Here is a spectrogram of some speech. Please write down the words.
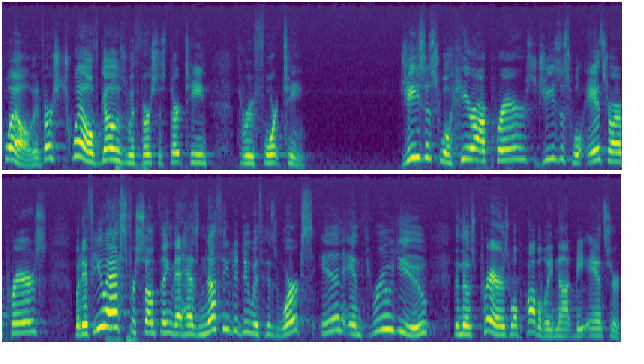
12. And verse 12 goes with verses 13 through 14. Jesus will hear our prayers, Jesus will answer our prayers. But if you ask for something that has nothing to do with his works in and through you, then those prayers will probably not be answered.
